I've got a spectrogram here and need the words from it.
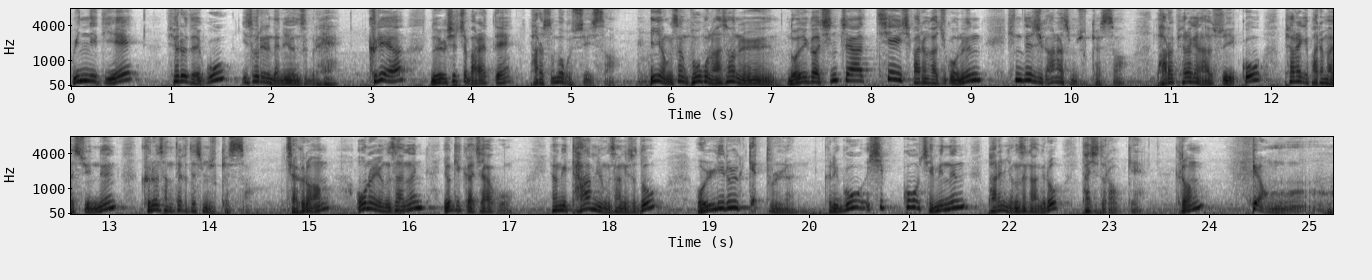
윗니 뒤에 혀를 대고 이 소리를 내는 연습을 해. 그래야 너희가 실제 말할 때 바로 써먹을 수 있어. 이 영상 보고 나서는 너희가 진짜 TH 발음 가지고는 힘들지가 않았으면 좋겠어. 바로 편하게 나올 수 있고 편하게 발음할 수 있는 그런 상태가 됐으면 좋겠어. 자 그럼 오늘 영상은 여기까지 하고 형이 다음 영상에서도 원리를 깨뚫는 그리고 쉽고 재밌는 발음 영상 강의로 다시 돌아올게. 그럼 뿅!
